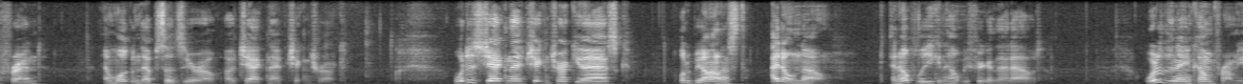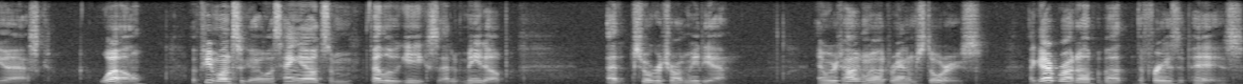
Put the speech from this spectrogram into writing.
friend, and welcome to episode zero of Jackknife Chicken Truck. What is Jackknife Chicken Truck, you ask? Well, to be honest, I don't know, and hopefully you can help me figure that out. Where did the name come from, you ask? Well, a few months ago, I was hanging out with some fellow geeks at a meetup at Sorgatron Media, and we were talking about random stories. A guy brought up about the phrase "it pays."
